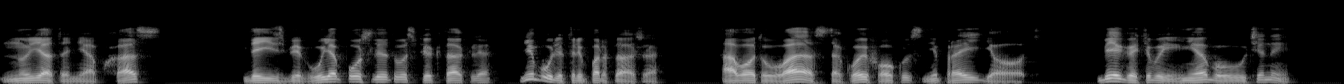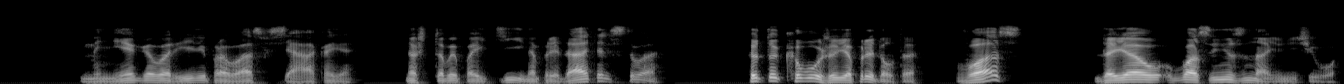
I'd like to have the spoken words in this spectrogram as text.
Но я-то не абхаз. Да и избегу я после этого спектакля. Не будет репортажа. А вот у вас такой фокус не пройдет. Бегать вы не обучены. Мне говорили про вас всякое. Но чтобы пойти на предательство... Это кого же я предал-то? Вас? Да я у вас и не знаю ничего.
